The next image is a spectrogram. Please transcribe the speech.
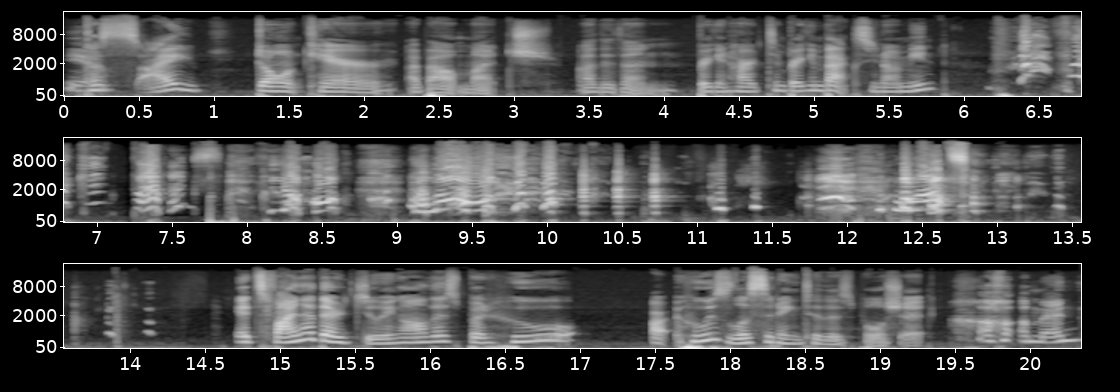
Yeah. Because I don't care about much other than breaking hearts and breaking backs. You know what I mean? breaking backs. Yo. Hello. what? It's fine that they're doing all this, but who are who is listening to this bullshit Amen.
